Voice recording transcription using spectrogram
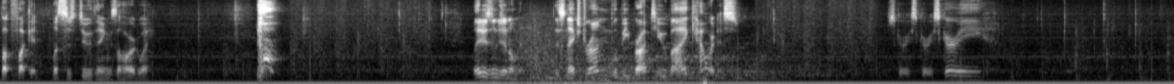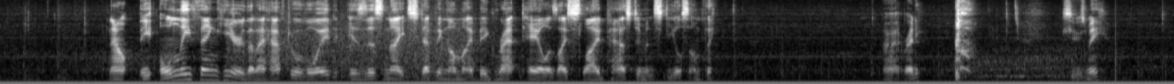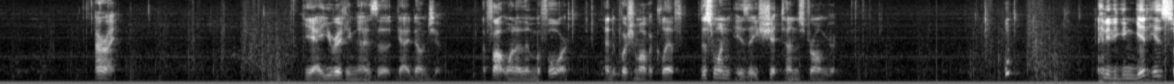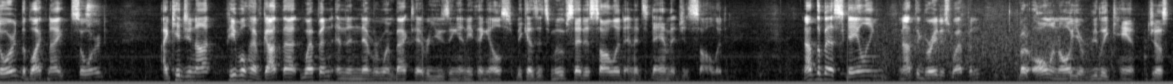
But fuck it. Let's just do things the hard way. Ladies and gentlemen, this next run will be brought to you by Cowardice. Scurry, scurry, scurry. Now, the only thing here that I have to avoid is this knight stepping on my big rat tail as I slide past him and steal something. Alright, ready? Excuse me. Alright. Yeah, you recognize the guy, don't you? I fought one of them before. Had to push him off a cliff. This one is a shit ton stronger. Whoop. And if you can get his sword, the Black Knight sword, I kid you not, people have got that weapon and then never went back to ever using anything else because its moveset is solid and its damage is solid. Not the best scaling, not the greatest weapon, but all in all you really can't just,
